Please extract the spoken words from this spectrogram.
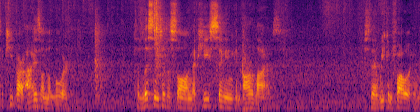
to keep our eyes on the Lord, to listen to the song that He's singing in our lives, so that we can follow Him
